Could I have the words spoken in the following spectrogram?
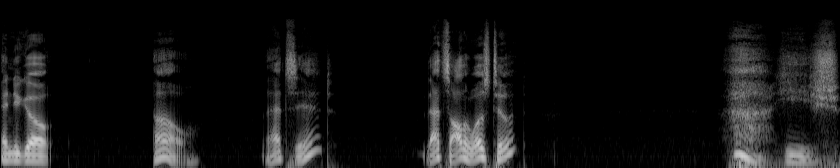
And you go, oh, that's it? That's all there was to it? Yeesh.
